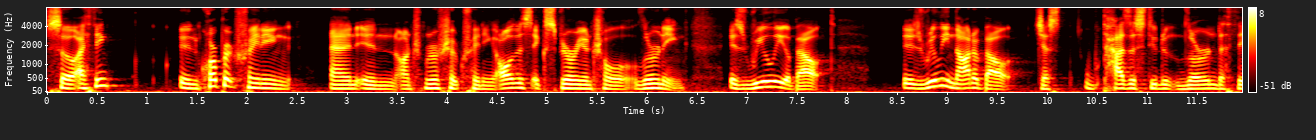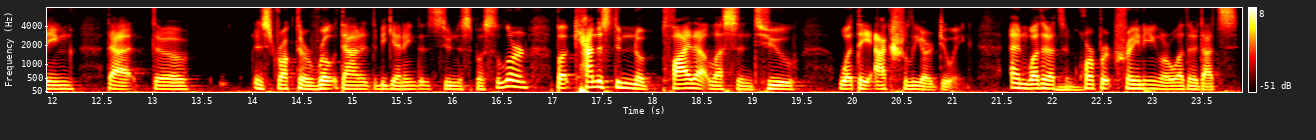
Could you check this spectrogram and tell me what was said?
So I think in corporate training and in entrepreneurship training, all this experiential learning is really about is really not about just has a student learned the thing that the instructor wrote down at the beginning that the student is supposed to learn, but can the student apply that lesson to what they actually are doing? And whether that's in corporate training or whether that's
